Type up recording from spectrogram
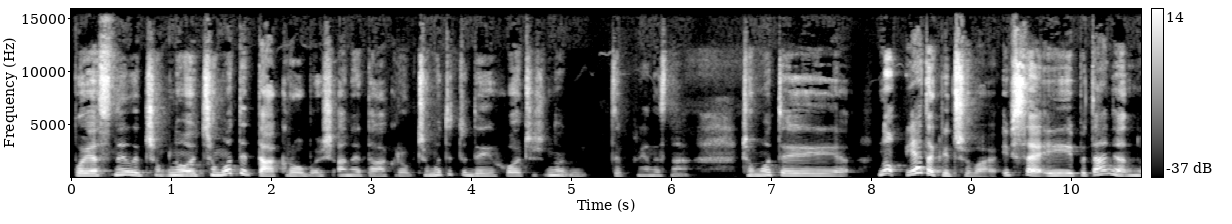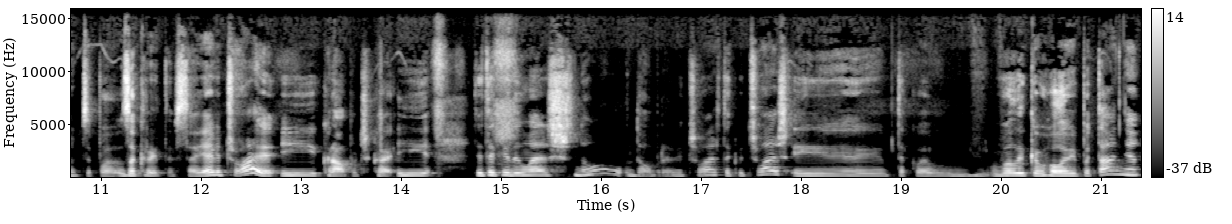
пояснили, чому, ну, чому ти так робиш, а не так робиш? Чому ти туди хочеш? Ну, типу, я не знаю. Чому ти. Ну, я так відчуваю, і все. І питання, ну, типу, закрите все. Я відчуваю і крапочка. І ти такий думаєш, ну, добре, відчуваєш, так відчуваєш, і таке велике в голові питання.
